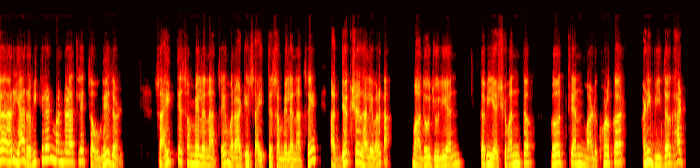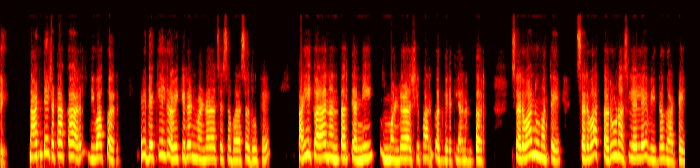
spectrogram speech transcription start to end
तर या रविकिरण मंडळातले चौघे जण साहित्य संमेलनाचे मराठी साहित्य संमेलनाचे अध्यक्ष झाले बरं का. माधव जुलियन कवी यशवंत गत्यन माडखोळकर आणि विद घाटे. नाट्य चटाकार दिवाकर हे देखील रविकिरण मंडळाचे सभासद होते. काही काळानंतर त्यांनी मंडळाशी फारकत घेतल्यानंतर सर्वानुमते सर्वात तरुण असलेले विद घाटे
